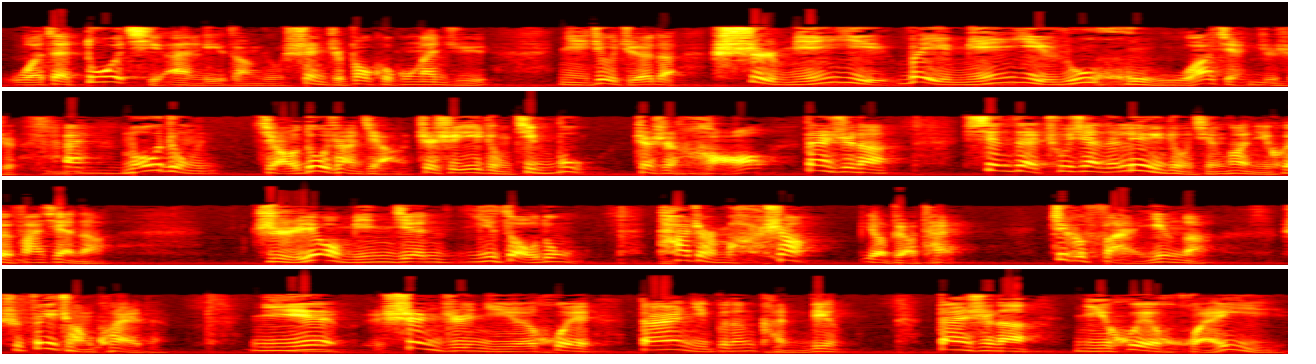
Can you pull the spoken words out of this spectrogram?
我在多起案例当中，甚至包括公安局，你就觉得视民意、为民意如虎啊，简直是！哎，某种角度上讲，这是一种进步，这是好。但是呢，现在出现的另一种情况，你会发现呢，只要民间一躁动，他这儿马上要表态，这个反应啊是非常快的。你甚至你会，当然你不能肯定，但是呢，你会怀疑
